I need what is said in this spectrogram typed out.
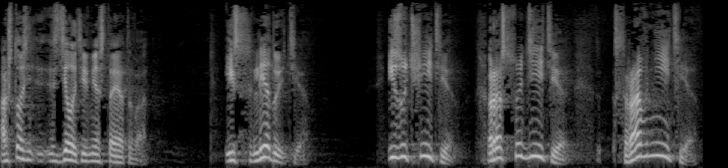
А что сделайте вместо этого? Исследуйте, изучите, рассудите, сравните –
